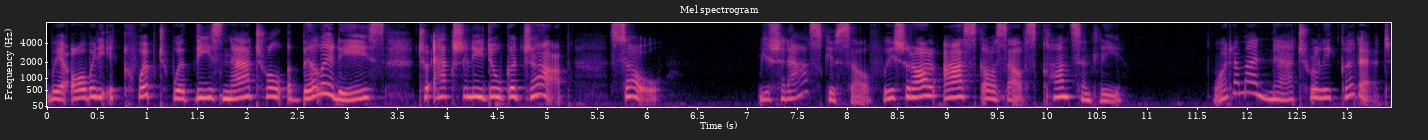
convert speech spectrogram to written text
we are already equipped with these natural abilities to actually do a good job. So, you should ask yourself, we should all ask ourselves constantly what am I naturally good at?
